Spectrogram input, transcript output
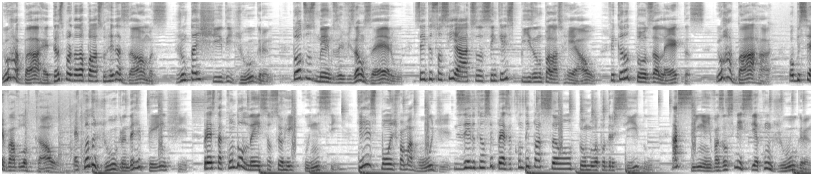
Yuhabarra é transportado ao Palácio do Rei das Almas, junto a Ishida e Jugran. Todos os membros da Divisão Zero sentem suas hiatos assim que eles pisam no Palácio Real, ficando todos alertas. Yuhabarra observava o local. É quando Jugran, de repente, presta condolência ao seu rei Quincy, que responde de forma rude, dizendo que não se presta contemplação a um túmulo apodrecido. Assim, a invasão se inicia com Jugran,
